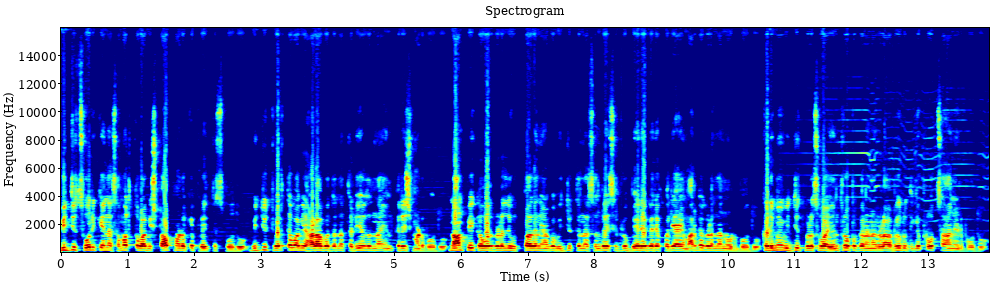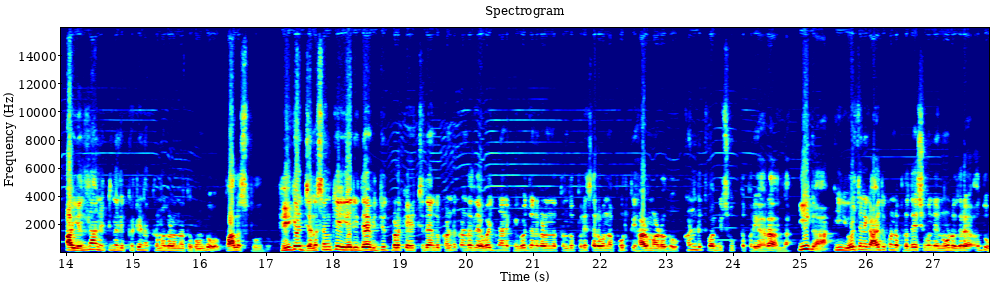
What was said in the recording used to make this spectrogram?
ವಿದ್ಯುತ್ ಸೋರಿಕೆಯನ್ನ ಸಮರ್ಥವಾಗಿ ಸ್ಟಾಪ್ ಮಾಡೋಕೆ ಪ್ರಯತ್ನಿಸಬಹುದು ವಿದ್ಯುತ್ ವ್ಯರ್ಥವಾಗಿ ಹಾಳಾಗೋದನ್ನ ತಡೆಯೋದನ್ನ ಎನ್ಕರೇಜ್ ಮಾಡಬಹುದು ನಾನ್ ಪೀಕ್ ಅವರ್ಗಳಲ್ಲಿ ಉತ್ಪಾದನೆ ಆಗೋ ವಿದ್ಯುತ್ ಅನ್ನ ಸಂಗ್ರಹಿಸಿಡಲು ಬೇರೆ ಬೇರೆ ಪರ್ಯಾಯ ಮಾರ್ಗಗಳನ್ನ ನೋಡಬಹುದು ಕಡಿಮೆ ವಿದ್ಯುತ್ ಬಳಸುವ ಯಂತ್ರೋಪಕರಣಗಳ ಅಭಿವೃದ್ಧಿಗೆ ಪ್ರೋತ್ಸಾಹ ನೀಡಬಹುದು ಆ ಎಲ್ಲಾ ನಿಟ್ಟಿನಲ್ಲಿ ಕಠಿಣ ಕ್ರಮಗಳನ್ನ ತಗೊಂಡು ಪಾಲಿಸಬಹುದು ಹೀಗೆ ಜನಸಂಖ್ಯೆ ಏರಿದೆ, ವಿದ್ಯುತ್ ಬಳಕೆ ಹೆಚ್ಚಿದೆ ಎಂದು ಕಂಡು ಕಂಡಲ್ಲಿ ಅವೈಜ್ಞಾನಿಕ ಯೋಜನೆಗಳನ್ನು ತಂದು ಪರಿಸರವನ್ನ ಪೂರ್ತಿ ಹಾಳು ಮಾಡೋದು ಖಂಡಿತವಾಗಿ ಸೂಕ್ತ ಪರಿಹಾರ ಅಲ್ಲ. ಈಗ ಈ ಯೋಜನೆಗೆ ಆಯ್ದುಕೊಂಡ ಪ್ರದೇಶವನ್ನೇ ನೋಡಿದ್ರೆ ಅದು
